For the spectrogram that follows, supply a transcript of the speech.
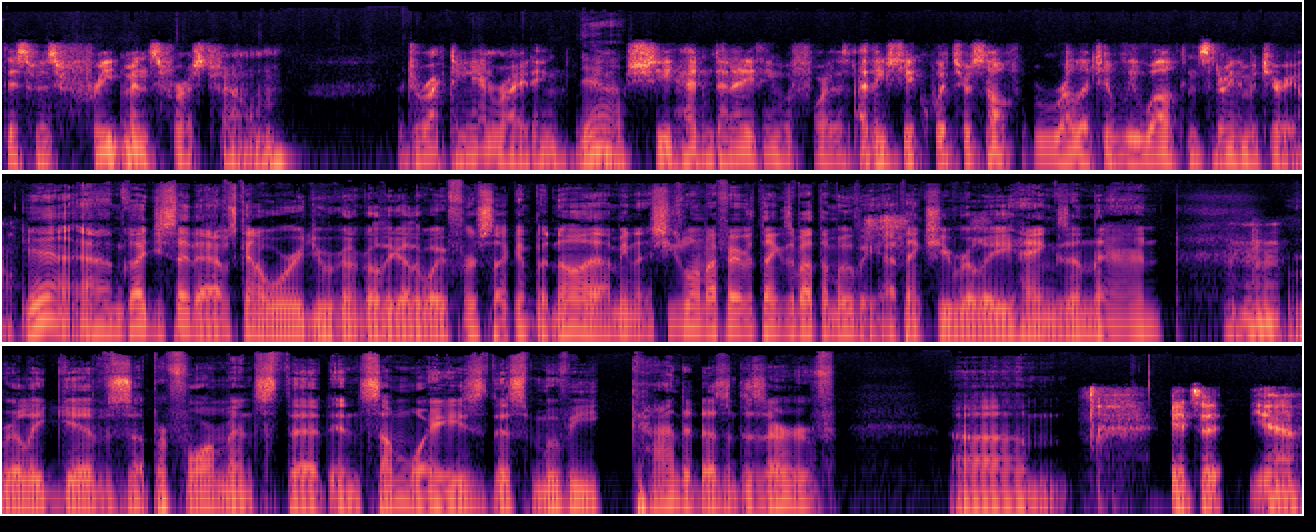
this was Friedman's first film, directing and writing, Yeah. and she hadn't done anything before this. I think she acquits herself relatively well considering the material. Yeah, I'm glad you say that. I was kind of worried you were going to go the other way for a second, but no, I mean, she's one of my favorite things about the movie. I think she really hangs in there and mm-hmm. really gives a performance that, in some ways, this movie kind of doesn't deserve. Um, it's a yeah.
